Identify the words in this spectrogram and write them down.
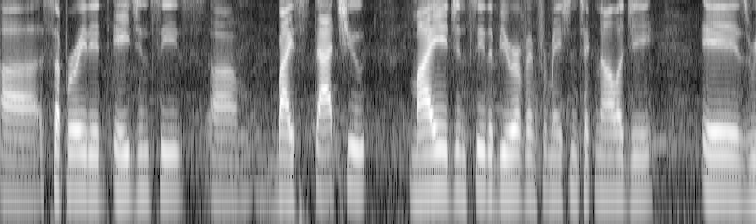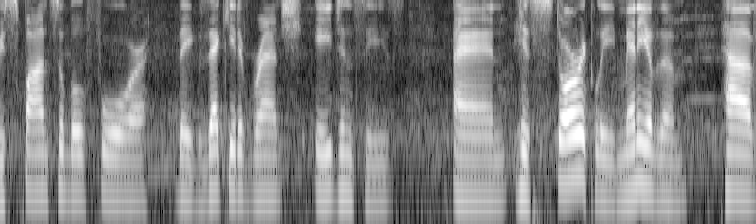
uh, separated agencies. Um, by statute, my agency, the Bureau of Information Technology, is responsible for the executive branch agencies. And historically, many of them have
